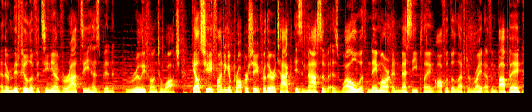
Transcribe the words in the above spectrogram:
and their midfield of Vitinha and Verratti has been really fun to watch. Galtier finding a proper shape for their attack is massive as well, with Neymar and Messi playing off of the left and right of Mbappe,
